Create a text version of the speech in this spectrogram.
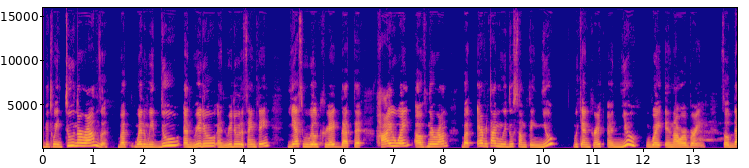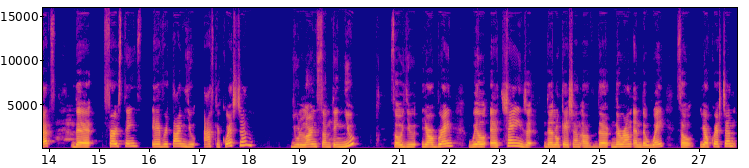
between two neurons, but when we do and redo and redo the same thing, yes, we will create that uh, highway of neuron. But every time we do something new, we can create a new way in our brain. So that's the first thing. Every time you ask a question, you learn something new. So you, your brain will uh, change the location of the neuron and the way. So your question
